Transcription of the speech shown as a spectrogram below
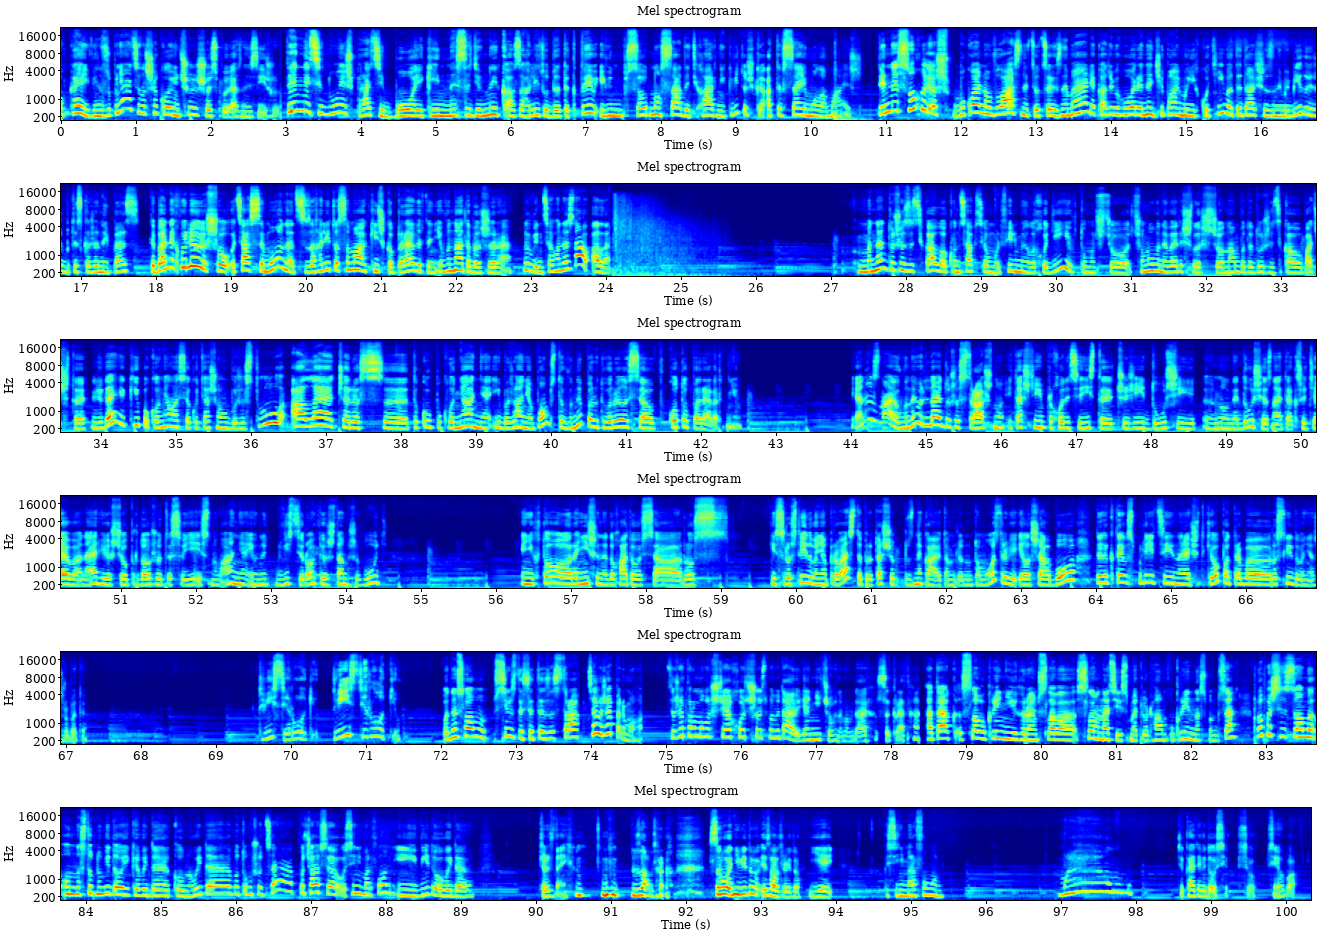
Окей, він зупиняється лише коли він чує щось пов'язане з їжею. Ти не цінуєш праці Бо, який не садівник, а взагалі то детектив, і він все одно садить гарні квіточки, а ти все йому ламаєш. Ти не слухаєш буквально власницю цих земель, яка тобі говорить, не чіпай моїх котів, а ти далі за ними бігаєш, бо ти скажений пес. Тебе не хвилює, що оця Симона це взагалі то сама кішка перевертень, і вона тебе жре. Ну він цього не знав, але. Мене дуже зацікавила концепція у мультфільмі лиходіїв, тому що чому вони вирішили, що нам буде дуже цікаво бачити людей, які поклонялися котячому божеству, але через е, таку поклоняння і бажання помсти вони перетворилися в котоперевертні. Я не знаю, вони виглядають дуже страшно, і те, що їм приходиться їсти чужі душі, е, ну не душі, знаєте, як життєву енергію, щоб продовжувати своє існування, і вони 200 років ж там живуть. І ніхто раніше не догадувався роз... якісь розслідування провести про те, що зникають там люди на тому острові, і лише або детектив з поліції, нарешті такі опа, треба розслідування зробити. 200 років. 200 років. Одним словом, 7 з 10 за страх це вже перемога. Це вже перемога, що я хоч щось пам'ятаю. Я нічого не пам'ятаю, секрет. А так, слава Україні, героям слава, слава нації, смерть ворогам, Україна нас понесе. Ми почнемо з вами у наступному відео, яке вийде, коли воно вийде, бо тому що це почався осінній марафон, і відео вийде через день. завтра. Сьогодні відео і завтра відео. Єй. Осінній марафон. Мяу. Чекайте відосів. Все, всім па.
